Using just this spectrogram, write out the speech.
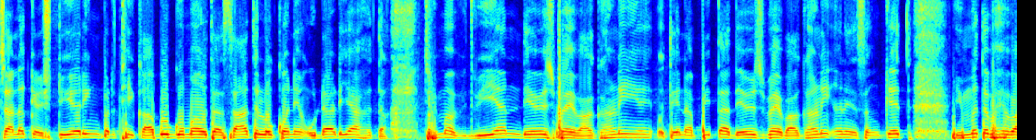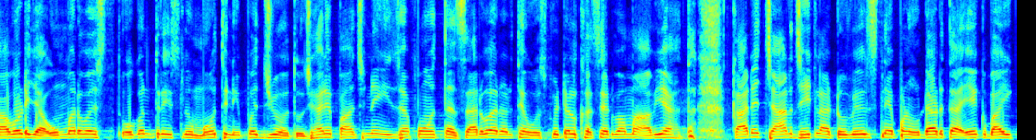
ચાલકે સ્ટિયરિંગ પરથી કાબુ ગુમાવતા સાત લોકોને ઉડાડ્યા હતા. જેમાં વિયાન દેવેશભાઈ વાઘાણી, તેના પિતા દેવેશભાઈ વાઘાણી અને સંકેત હિંમતભાઈ વાવડિયા ઉંમર વર્ષ ઓગણત્રીસનું મોત નીપજ્યું હતું. જ્યારે પાંચને ઈજા પહોંચતા સારવાર અર્થે હોસ્પિટલ ખસેડવામાં આવ્યા હતા. કારે ચાર જેટલા ટુ વ્હીલ્સને પણ ઉડાડતા એક બાઇક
